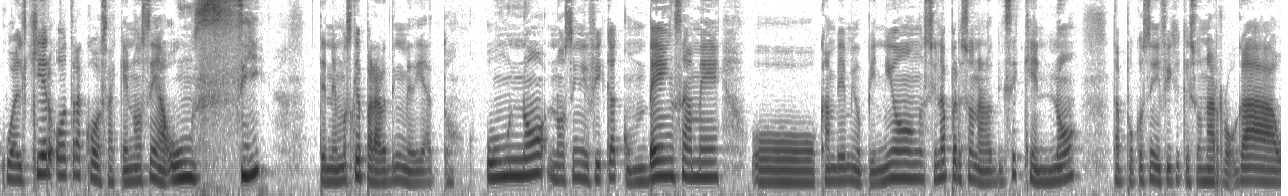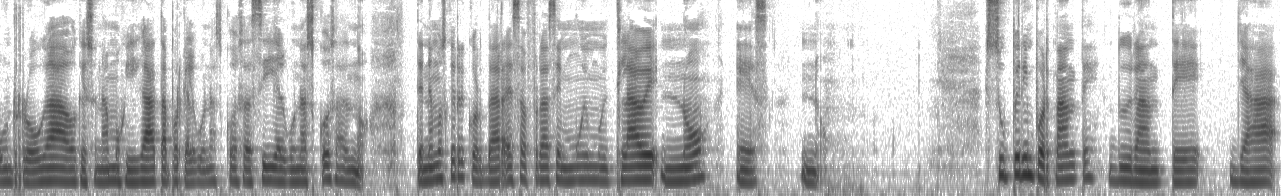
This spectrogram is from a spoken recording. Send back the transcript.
cualquier otra cosa que no sea un sí, tenemos que parar de inmediato. Un no no significa convénzame o cambie mi opinión. Si una persona nos dice que no, tampoco significa que es una rogada, un rogado, que es una mojigata, porque algunas cosas sí, algunas cosas no. Tenemos que recordar esa frase muy, muy clave, no es no. Súper importante durante ya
